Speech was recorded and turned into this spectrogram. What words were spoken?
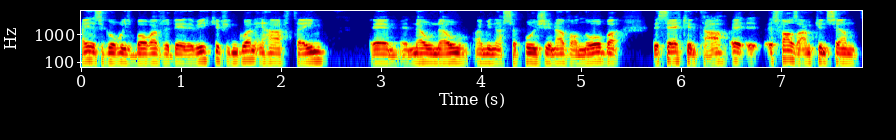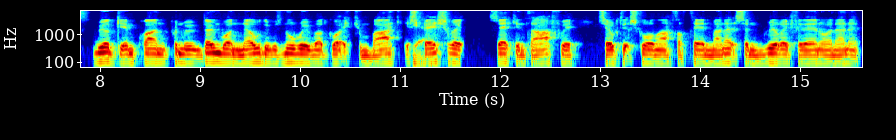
I think it's a goalie's ball every day of the week. If you can go into half time, um, at nil nil. I mean, I suppose you never know, but the second half, it, it, as far as I'm concerned, weird game plan. When we went down one 0 there was no way we were going to come back, especially second half with Celtic scoring after 10 minutes and really for then on in it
